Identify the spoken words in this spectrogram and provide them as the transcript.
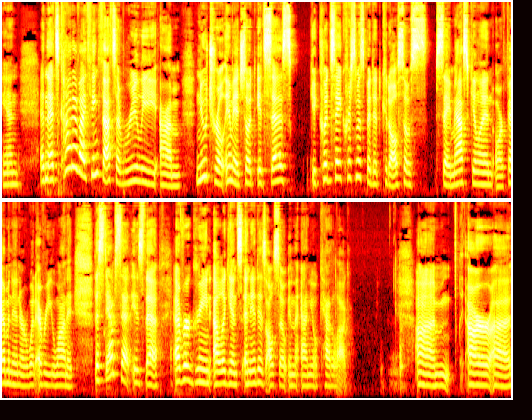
And and that's kind of I think that's a really um, neutral image. So it, it says it could say Christmas, but it could also say masculine or feminine or whatever you wanted. The stamp set is the Evergreen Elegance, and it is also in the annual catalog. Um, our uh,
